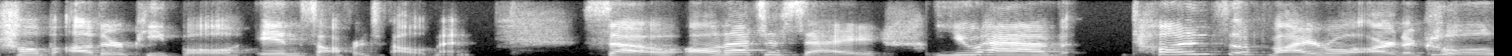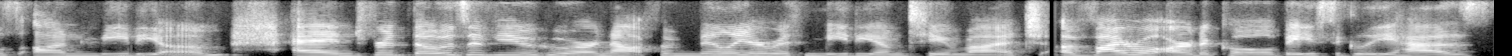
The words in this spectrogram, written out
help other people in software development. So, all that to say, you have tons of viral articles on Medium. And for those of you who are not familiar with Medium too much, a viral article basically has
